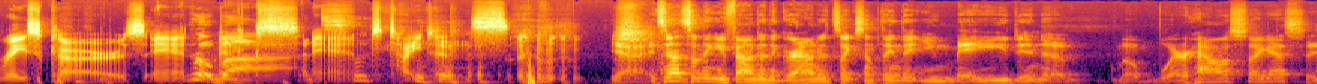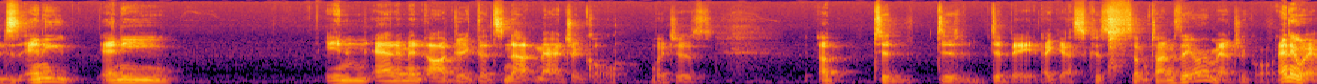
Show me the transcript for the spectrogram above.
Race cars and Robots. mechs and titans. yeah, it's not something you found in the ground. It's like something that you made in a, a warehouse. I guess it's just any any inanimate object that's not magical, which is up to d- debate, I guess, because sometimes they are magical. Anyway.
